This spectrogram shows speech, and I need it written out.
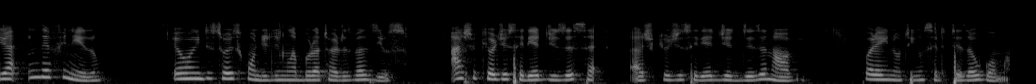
Dia indefinido. Eu ainda estou escondido em laboratórios vazios. Acho que hoje seria 17, acho que hoje seria dia 19, porém não tenho certeza alguma.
